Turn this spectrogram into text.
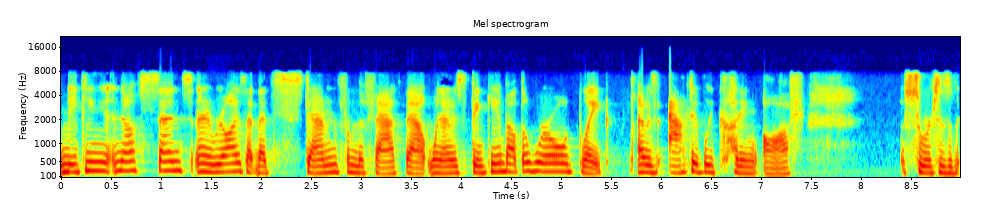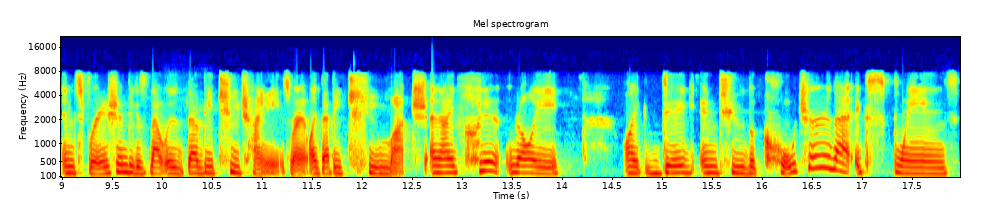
making enough sense and i realized that that stemmed from the fact that when i was thinking about the world like i was actively cutting off sources of inspiration because that would that'd be too chinese right like that'd be too much and i couldn't really like dig into the culture that explains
